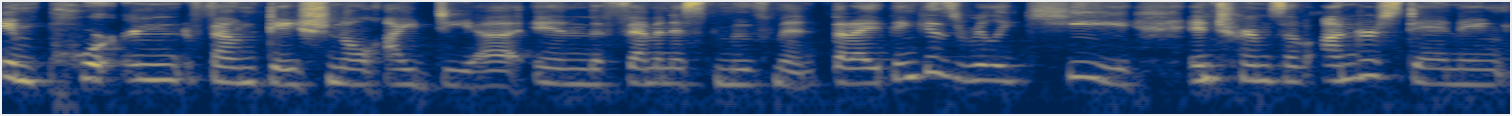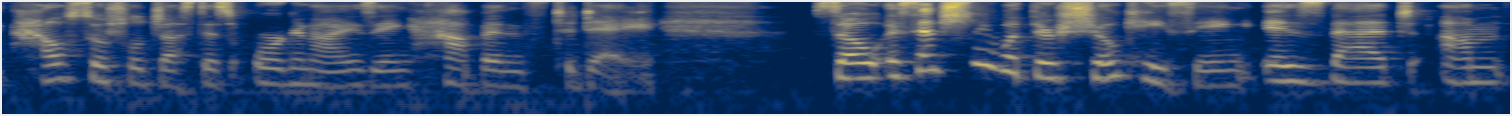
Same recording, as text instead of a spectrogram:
important foundational idea in the feminist movement that I think is really key in terms of understanding how social justice organizing happens today. So essentially what they're showcasing is that um,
